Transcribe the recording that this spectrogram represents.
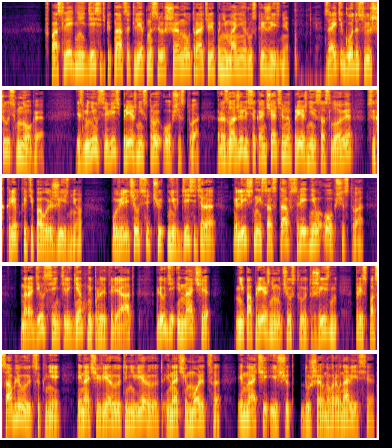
«В последние 10-15 лет мы совершенно утратили понимание русской жизни. За эти годы совершилось многое. Изменился весь прежний строй общества, разложились окончательно прежние сословия с их крепкой типовой жизнью, увеличился чуть не в десятеро личный состав среднего общества. Народился интеллигентный пролетариат, люди иначе не по-прежнему чувствуют жизнь, приспосабливаются к ней, иначе веруют и не веруют, иначе молятся, иначе ищут душевного равновесия.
